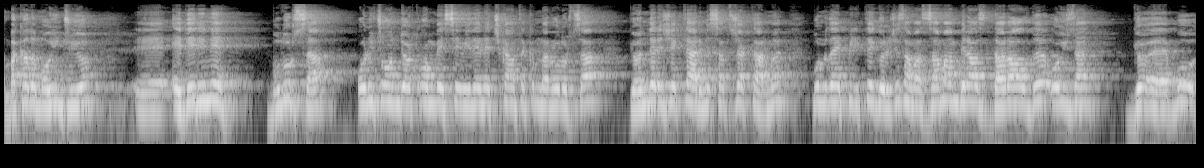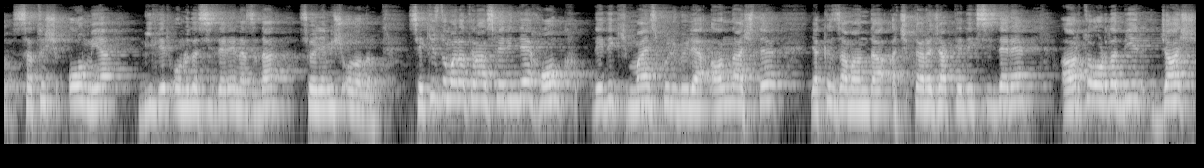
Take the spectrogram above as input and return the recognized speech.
Bakalım oyuncuyu e, ederini bulursa 13, 14, 15 seviyelerine çıkan takımlar olursa gönderecekler mi, satacaklar mı? Bunu da hep birlikte göreceğiz ama zaman biraz daraldı. O yüzden e, bu satış olmayabilir. Onu da sizlere en azından söylemiş olalım. 8 numara transferinde Honk dedik Mainz kulübüyle anlaştı. yakın zamanda açıklanacak dedik sizlere. Artı orada bir Josh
